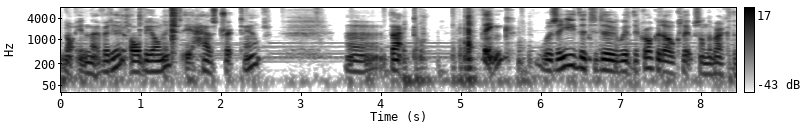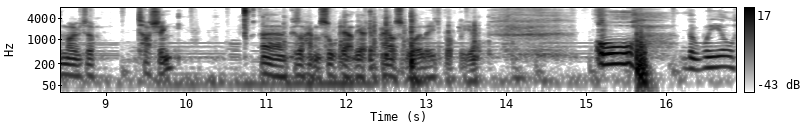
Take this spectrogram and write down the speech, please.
not in that video, I'll be honest, it has tripped out. Uh, that, I think, was either to do with the crocodile clips on the back of the motor touching, because uh, I haven't sorted out the actual power supply leads properly yet, or the wheel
